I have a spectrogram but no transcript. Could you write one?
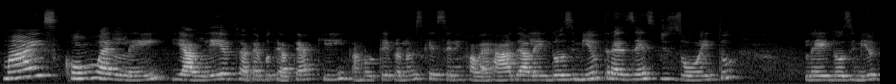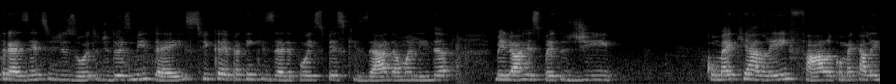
Mas como é lei, e a lei eu até botei até aqui, anotei para não esquecer nem falar errado, é a lei 12.318 Lei 12.318 de 2010. Fica aí para quem quiser depois pesquisar, dar uma lida melhor a respeito de como é que a lei fala, como é que a lei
